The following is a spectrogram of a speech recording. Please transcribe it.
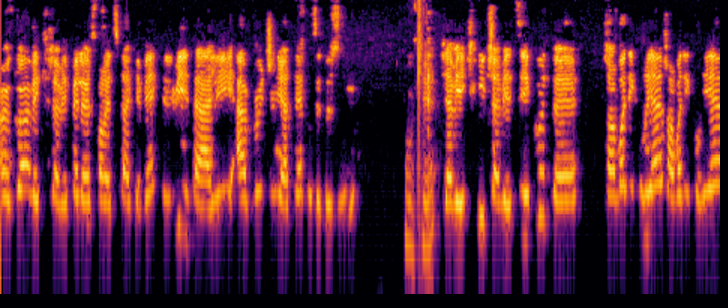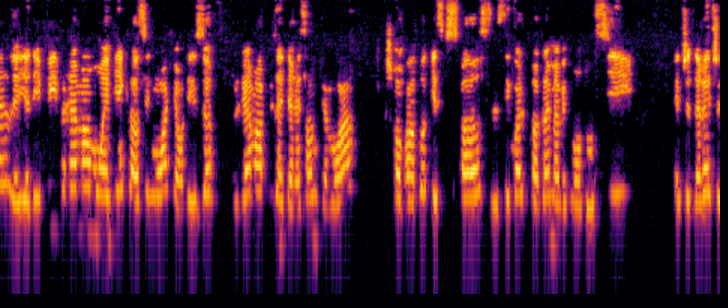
un gars avec qui j'avais fait le sport études à Québec. Lui était allé à Virginia Tech aux États-Unis. OK. J'avais écrit puis j'avais dit écoute euh, j'envoie des courriels, j'envoie des courriels, il y a des filles vraiment moins bien classées que moi qui ont des offres vraiment plus intéressantes que moi je comprends pas qu'est-ce qui se passe, c'est quoi le problème avec mon dossier, etc., etc.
